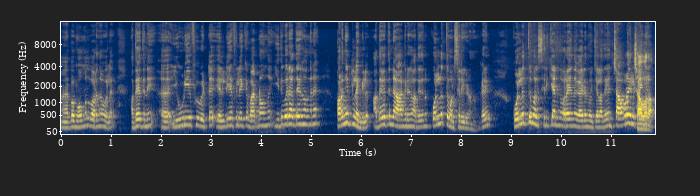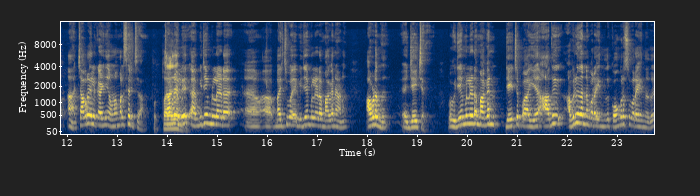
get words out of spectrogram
ഇപ്പോൾ മുഹമ്മദ് പറഞ്ഞ പോലെ അദ്ദേഹത്തിന് യു ഡി എഫ് വിട്ട് എൽ ഡി എഫിലേക്ക് വരണമെന്ന് ഇതുവരെ അദ്ദേഹം അങ്ങനെ പറഞ്ഞിട്ടില്ലെങ്കിലും അദ്ദേഹത്തിന്റെ ആഗ്രഹം അദ്ദേഹത്തിന് കൊല്ലത്ത് മത്സരിക്കണമെന്ന് കാര്യം കൊല്ലത്ത് മത്സരിക്കാൻ എന്ന് പറയുന്ന കാര്യം എന്ന് വെച്ചാൽ അദ്ദേഹം ചവറയിൽ. ആ ചവറയിൽ കഴിഞ്ഞ തവണ മത്സരിച്ചതാണ്. ചവറയിൽ വിജയൻ പിള്ളയുടെ ആ, ആ, മരിച്ചുപോയ വിജയൻ പിള്ളയുടെ മകനാണ് അവിടെ നിന്ന് ജയിച്ചത്. അപ്പോൾ വിജയൻ മകൻ ജയിച്ചപ്പോൾ അത് അവർ തന്നെ പറയുന്നത് കോൺഗ്രസ് പറയുന്നത്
